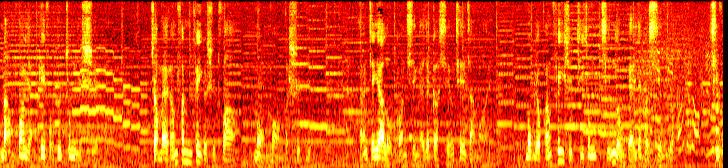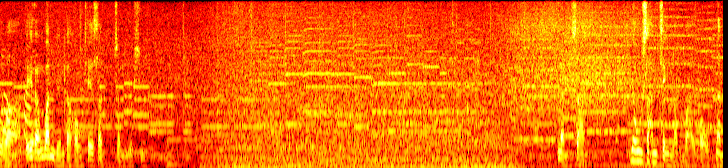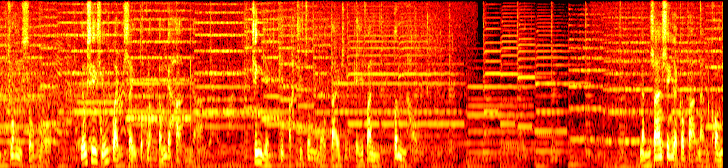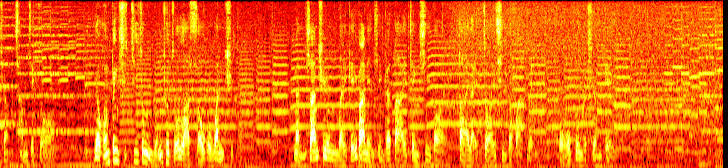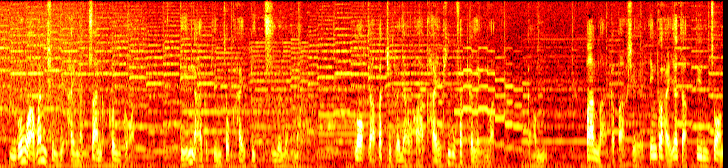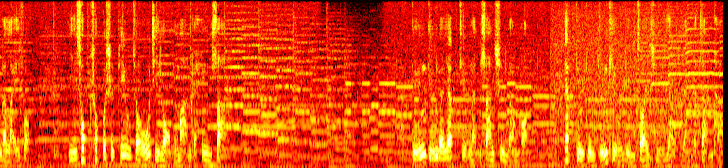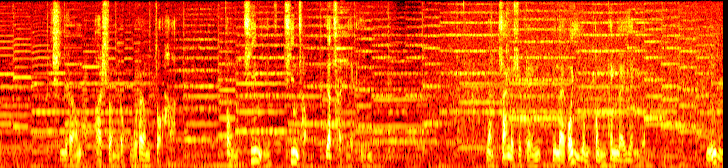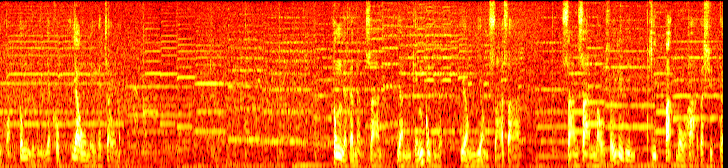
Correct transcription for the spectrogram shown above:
南方人幾乎都中意雪，着迷響紛飛嘅雪花，茫茫嘅雪原。響 JR 路幹線嘅一個小車站外，沐浴響飛雪之中展露嘅一個笑容，似乎話比響溫暖嘅候車室仲要舒服。銀山，幽山靜林懷抱，銀裝素羅，有些少遺世獨立感嘅涵雅，晶瑩潔白之中又帶住幾分敦厚。銀山昔日個白銀礦場沉寂咗，又響冰雪之中湧出咗辣手個溫泉。銀山村為幾百年前嘅大正時代帶嚟再次嘅繁榮。可觀嘅商機。如果話溫泉業係銀山嘅軀幹，典雅嘅建築係別緻嘅容貌，落閘不絕嘅遊客係飄忽嘅靈魂，咁斑斕嘅白雪應該係一襲端莊嘅禮服，而速速嘅雪飄就好似浪漫嘅輕紗。短短嘅一條銀山村兩岸。一段段短橋連載住遊人嘅讚嘆，似響阿信嘅故鄉作客，同千與千尋一齊歷險。銀山嘅雪景原來可以用動聽嚟形容，宛如寒冬裏面一曲優美嘅奏鳴。冬日嘅銀山，人景共融，洋洋灑灑。潺潺流水裏邊潔白無瑕嘅雪朵，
